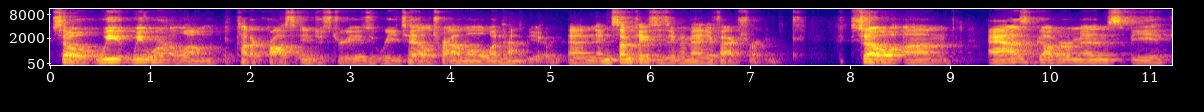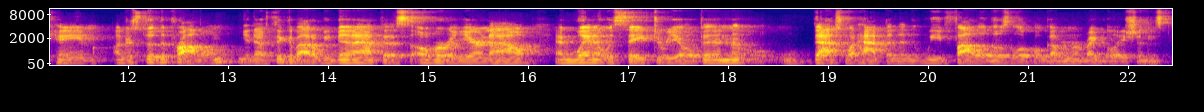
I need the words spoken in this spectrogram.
So we we weren't alone. It cut across industries, retail, travel, what have you, and in some cases even manufacturing. So um, as governments became understood the problem, you know, think about it, we've been at this over a year now, and when it was safe to reopen, that's what happened, and we've followed those local government regulations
